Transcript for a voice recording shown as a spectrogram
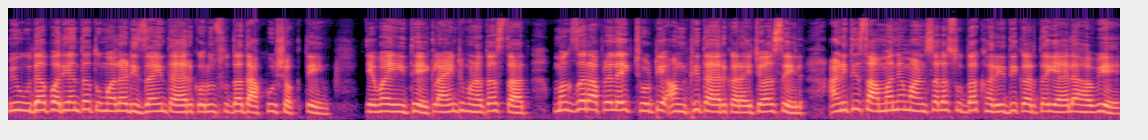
मी उद्यापर्यंत तुम्हाला डिझाईन तयार करून सुद्धा दाखवू शकते. तेव्हा इथे क्लायंट म्हणत असतात मग जर आपल्याला एक छोटी अंगठी तयार करायची असेल आणि ती सामान्य माणसाला सुद्धा खरेदी करता यायला हवी आहे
